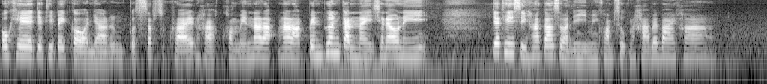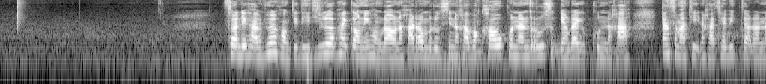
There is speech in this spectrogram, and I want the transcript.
โอเคเจะทีไปก่อนอย่าลืมกด subscribe นะคะ คอมเมนต์น่ารักน่ารักเป็นเพื่อนกันในช anel นี้เจทีสี่ห้าเก้าสวัสดีมีความสุขนะคะ บ๊ายบายค่ะ สวัสดีค่ะเพื่อนๆของจีทีที่เลือกไพ่กองนี้ของเรานะคะ เรามาดูซินะคะ ว่าเขาคนนั้นรู้สึกอย่างไรกับคุณนะคะ ตั้งสมาธินะคะ ใช้วิจารณ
